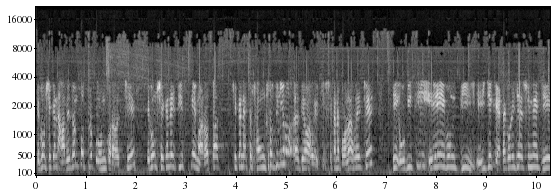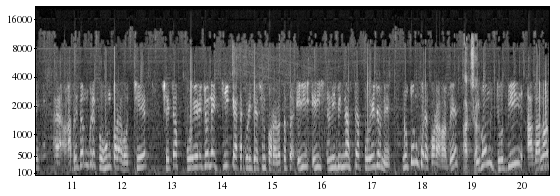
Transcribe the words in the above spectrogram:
এবং সেখানে আবেদনপত্র গ্রহণ করা হচ্ছে এবং সেখানে ডিসক্লেমার অর্থাৎ সেখানে একটা সংশোধনীয় দেওয়া হয়েছে। সেখানে বলা হয়েছে যে ওবিসি এ এবং বি এই যে ক্যাটাগরি যে আবেদনগুলি গ্রহণ করা হচ্ছে সেটা প্রয়োজনে কি ক্যাটাগরিজেশন করা হবে অর্থাৎ এই এই শ্রেণীবিন্যাসটা প্রয়োজনে নতুন করে করা হবে আচ্ছা। এবং যদি আদালত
